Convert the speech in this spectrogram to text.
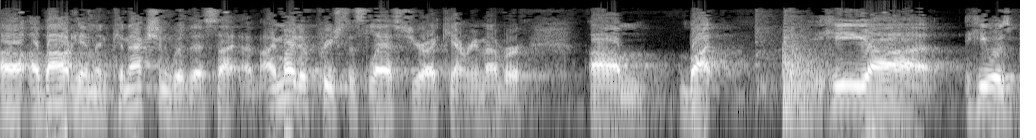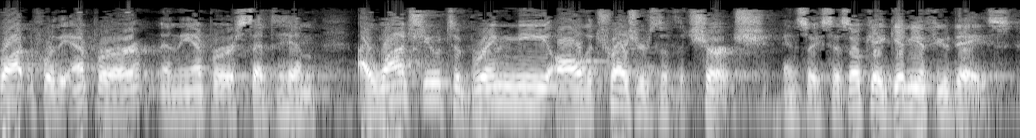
uh, about him in connection with this. I, I, might have preached this last year. I can't remember, um, but he uh, he was brought before the emperor, and the emperor said to him, "I want you to bring me all the treasures of the church." And so he says, "Okay, give me a few days."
